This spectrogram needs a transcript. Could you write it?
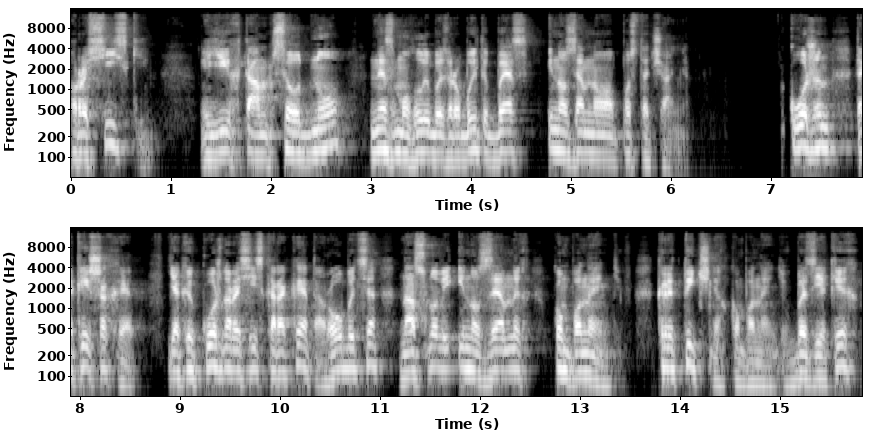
російські, їх там все одно не змогли би зробити без іноземного постачання. Кожен такий шахет, як і кожна російська ракета, робиться на основі іноземних компонентів, критичних компонентів, без яких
